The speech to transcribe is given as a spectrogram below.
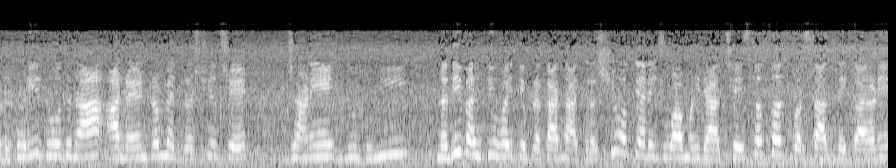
અડધરી ધોધના આ નયનરમ્ય દ્રશ્ય છે. જાણે દૂધની નદી વહેતી હોય તે પ્રકારના દ્રશ્યો અત્યારે જોવા મળી રહ્યા છે. સતત વરસાદને કારણે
